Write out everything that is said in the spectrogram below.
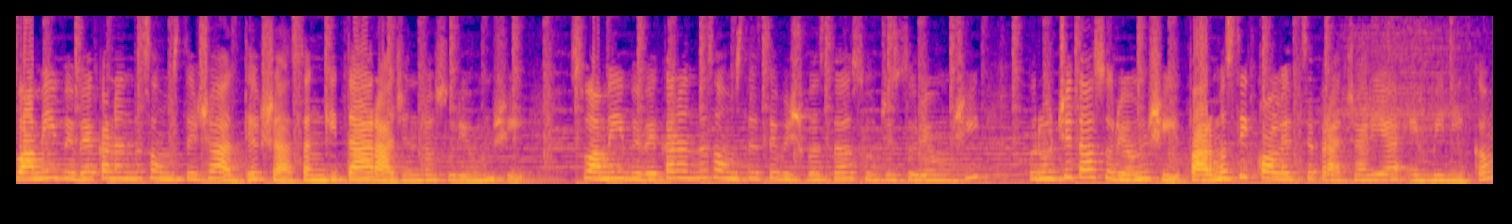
स्वामी विवेकानंद संस्थेच्या अध्यक्षा संगीता राजेंद्र सूर्यवंशी स्वामी विवेकानंद संस्थेचे विश्वस्त सुजित सूर्यवंशी रुचिता सूर्यवंशी फार्मसी कॉलेजचे प्राचार्य एम बी निकम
